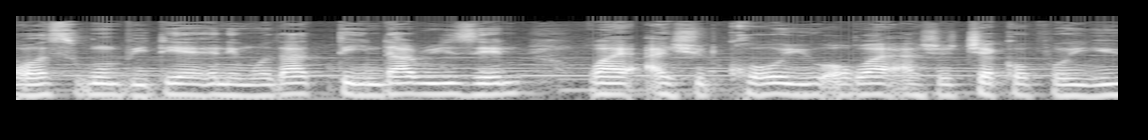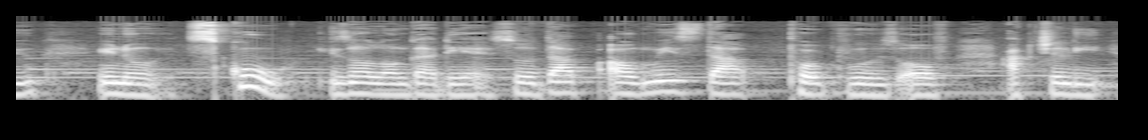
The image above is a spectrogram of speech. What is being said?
us won't be there anymore. That thing, that reason why I should call you or why I should check up on you, you know, school is no longer there. So that I'll miss that purpose of actually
